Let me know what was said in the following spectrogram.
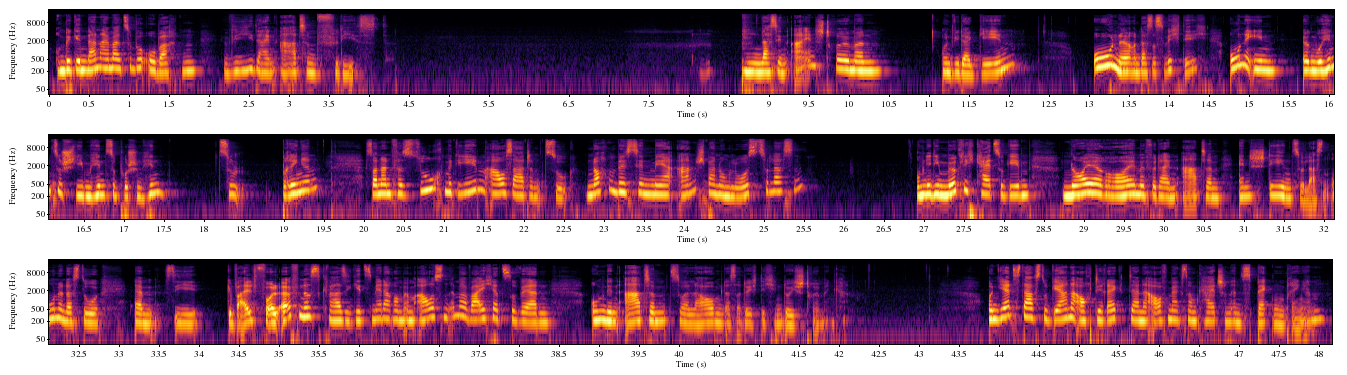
und beginn dann einmal zu beobachten, wie dein Atem fließt. Lass ihn einströmen und wieder gehen, ohne, und das ist wichtig, ohne ihn irgendwo hinzuschieben, hinzupushen, hinzubringen, sondern versuch mit jedem Ausatemzug noch ein bisschen mehr Anspannung loszulassen, um dir die Möglichkeit zu geben, neue Räume für deinen Atem entstehen zu lassen, ohne dass du ähm, sie gewaltvoll öffnest. Quasi geht es mehr darum, im Außen immer weicher zu werden, um den Atem zu erlauben, dass er durch dich hindurchströmen kann. Und jetzt darfst du gerne auch direkt deine Aufmerksamkeit schon ins Becken bringen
